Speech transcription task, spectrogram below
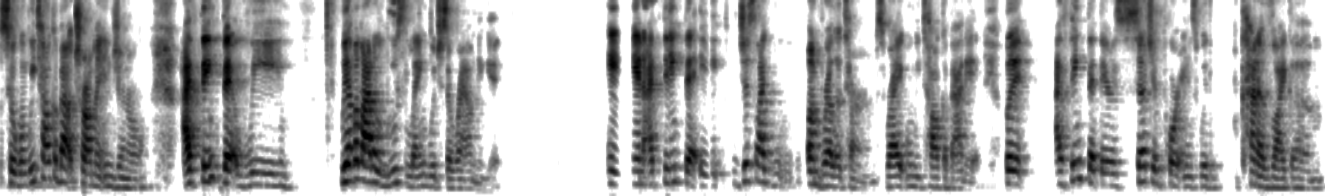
So when we talk about trauma in general, I think that we we have a lot of loose language surrounding it. And I think that it, just like umbrella terms, right? When we talk about it, but I think that there's such importance with kind of like um,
